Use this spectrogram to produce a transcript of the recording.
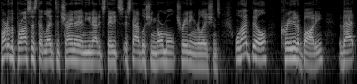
part of the process that led to China and the United States establishing normal trading relations. Well, that bill created a body that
